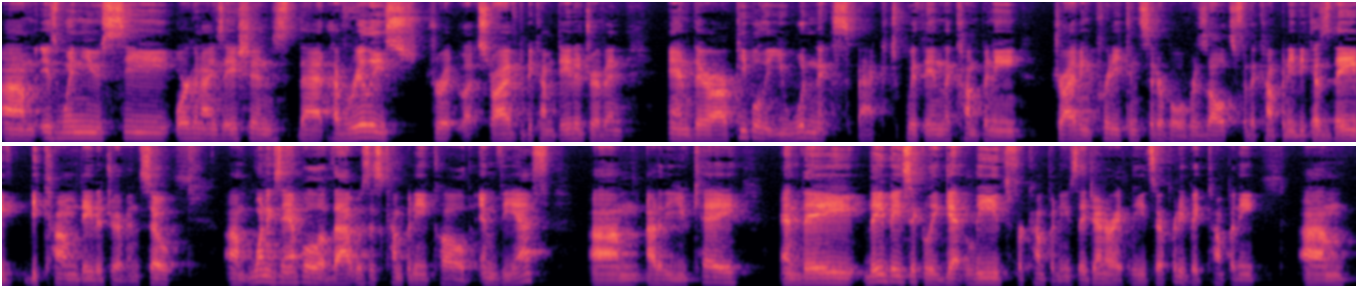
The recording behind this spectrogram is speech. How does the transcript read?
um, is when you see organizations that have really stri- strived to become data driven and there are people that you wouldn't expect within the company driving pretty considerable results for the company because they've become data driven. So, um, one example of that was this company called MVF um, out of the UK, and they they basically get leads for companies. They generate leads. They're a pretty big company, um,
